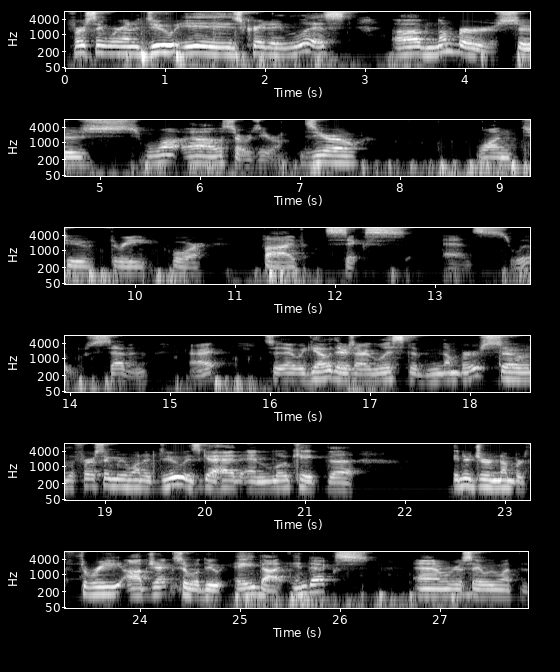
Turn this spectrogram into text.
First thing we're going to do is create a list of numbers. So uh, let's start with zero. Zero, one, two, three, four, five, six, and seven. All right. So there we go. There's our list of numbers. So the first thing we want to do is go ahead and locate the integer number three object. So we'll do a dot index, and we're to say we want the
